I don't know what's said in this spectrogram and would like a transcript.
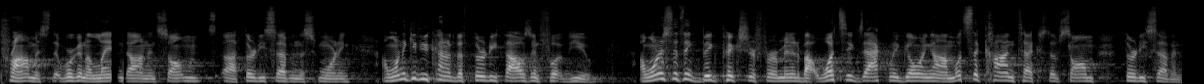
promise that we're going to land on in Psalm uh, 37 this morning, I want to give you kind of the 30,000 foot view. I want us to think big picture for a minute about what's exactly going on. What's the context of Psalm 37?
